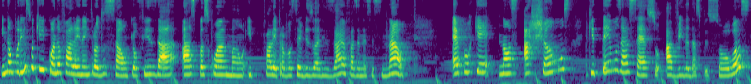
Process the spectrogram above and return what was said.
Então, por isso que quando eu falei na introdução que eu fiz dar aspas com a mão e falei para você visualizar eu fazendo esse sinal, é porque nós achamos que temos acesso à vida das pessoas,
